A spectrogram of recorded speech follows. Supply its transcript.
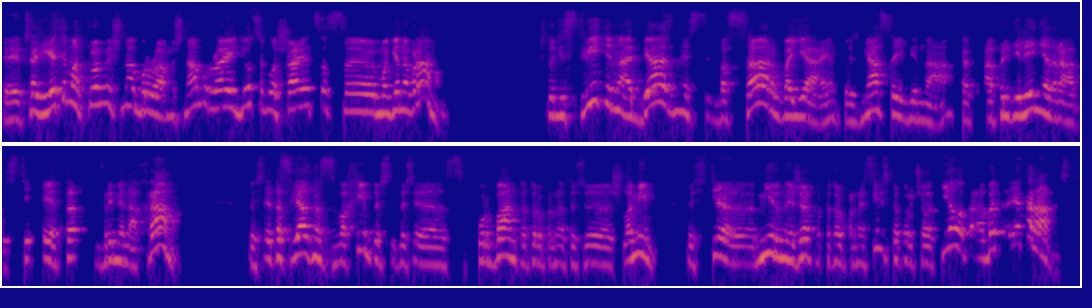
э, кстати, если мы откроем Мишна Брура, Мишна Брура идет, соглашается с э, Маген Авраамом что действительно обязанность басар ваяем, то есть мясо и вина, как определение радости, это времена храма. То есть это связано с вахим, то есть, то есть э, с курбан, который, то есть э, шламим, то есть те э, мирные жертвы, которые проносились, которые человек ел, это, это, это радость.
